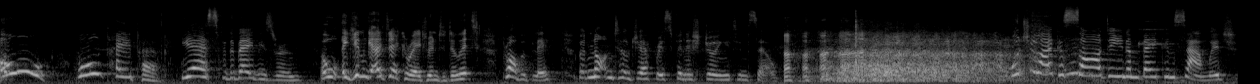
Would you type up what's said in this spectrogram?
oh, wallpaper. Yes, for the baby's room. Oh, you to get a decorator in to do it? Probably, but not until Geoffrey's finished doing it himself. Would you like a sardine and bacon sandwich?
